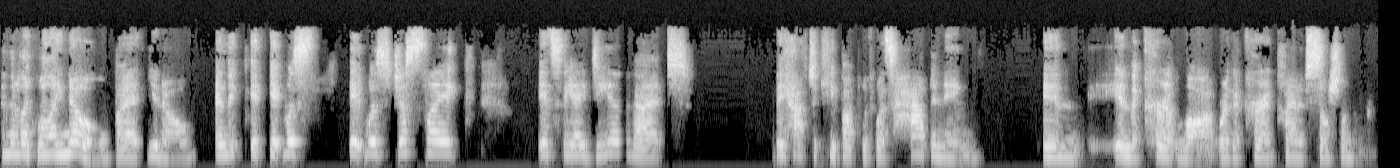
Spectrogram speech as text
And they're like, well, I know, but you know, and it, it, it was, it was just like, it's the idea that they have to keep up with what's happening in in the current law or the current kind of social norm.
